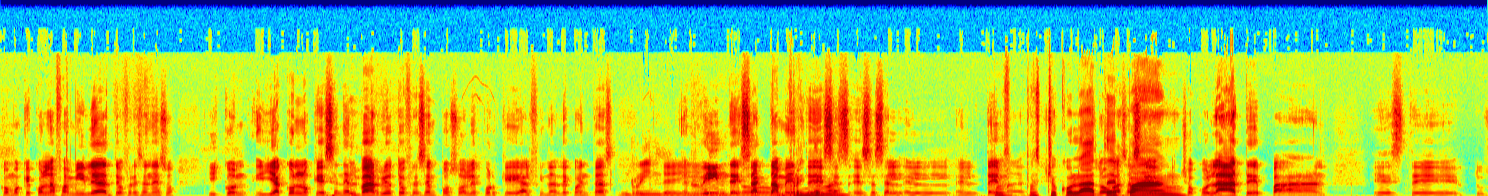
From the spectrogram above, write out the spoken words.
Como que con la familia te ofrecen eso y con y ya con lo que es en el barrio te ofrecen pozole porque al final de cuentas Rinde. rinde, todo. exactamente. Rinde ese, es, ese es el, el- el Pues, tema. pues Lo chocolate, vas a hacer pan. chocolate, pan, este, tus,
